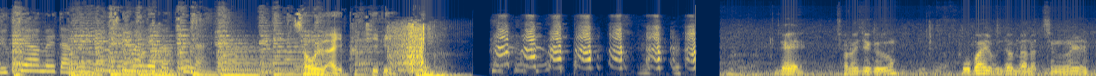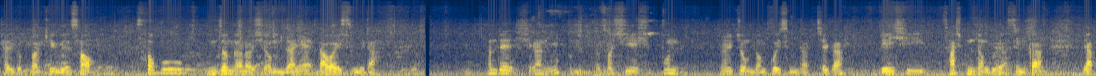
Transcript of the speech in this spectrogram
유쾌함을 담은 생활의 더 채널. 서울 라이프 TV 네, 저는 지금 모바일 운전면허증을 발급받기 위해서 서부 운전면허 시험장에 나와 있습니다. 현재 시간이 6시 10분을 좀 넘고 있습니다. 제가 4시 40분 정도에 왔으니까 약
